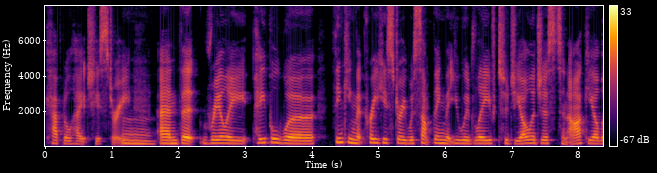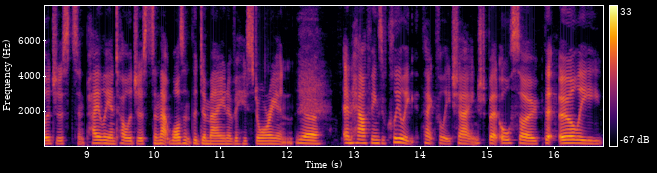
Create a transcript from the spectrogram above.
capital H history, mm. and that really people were thinking that prehistory was something that you would leave to geologists and archaeologists and paleontologists, and that wasn't the domain of a historian. Yeah and how things have clearly, thankfully, changed. But also, the early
